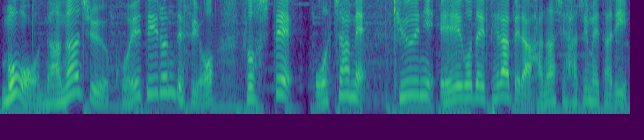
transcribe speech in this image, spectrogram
もう70超えているんですよ。そしてお茶目。急に英語でペラペラ話し始めたり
